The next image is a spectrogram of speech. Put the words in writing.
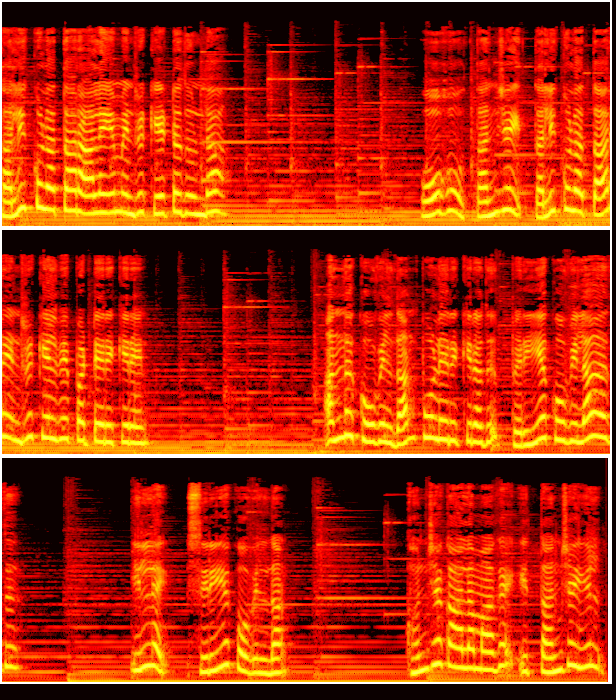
தலிக்குளத்தார் ஆலயம் என்று கேட்டதுண்டா? ஓஹோ தஞ்சை தலிக்குளத்தார் என்று கேள்விப்பட்டிருக்கிறேன். அந்த கோவில்தான் போலிருக்கிறது. பெரிய கோவிலா அது? இல்லை சிறிய கோவில்தான். கொஞ்ச காலமாக இத்தஞ்சையில்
